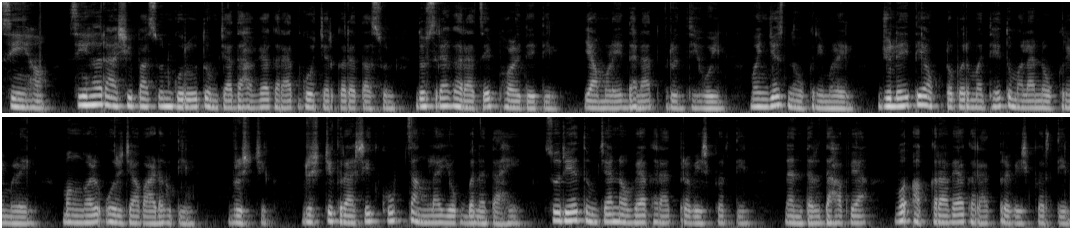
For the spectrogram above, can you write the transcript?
सिंह. सिंह राशीपासून गुरु तुमच्या दहाव्या घरात गोचर करत असून दुसऱ्या घराचे फळ देतील. यामुळे धनात वृद्धी होईल म्हणजेच नोकरी मिळेल. जुलै ते ऑक्टोबरमध्ये तुम्हाला नोकरी मिळेल. मंगळ ऊर्जा वाढवतील. वृश्चिक. वृश्चिक राशीत खूप चांगला योग बनत आहे. सूर्य तुमच्या नवव्या घरात प्रवेश करतील. नंतर दहाव्या व अकराव्या घरात प्रवेश करतील.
